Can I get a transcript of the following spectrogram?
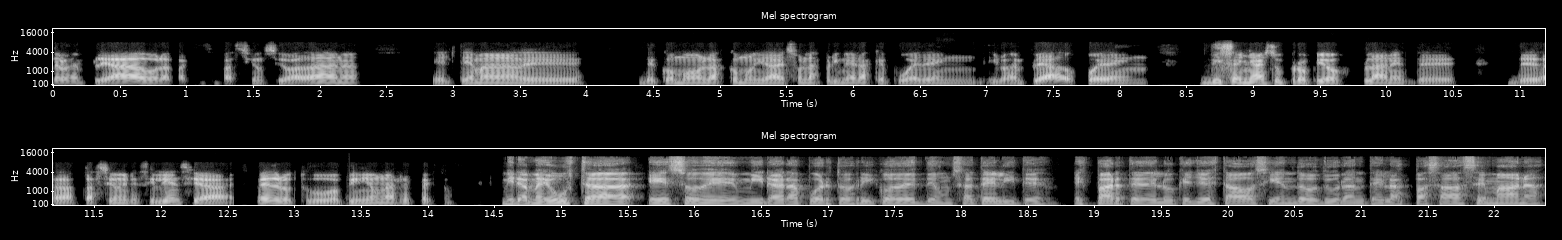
de los empleados, la participación ciudadana, el tema de de cómo las comunidades son las primeras que pueden y los empleados pueden diseñar sus propios planes de, adaptación y resiliencia. Pedro, tu opinión al respecto. Mira, me gusta eso de mirar a Puerto Rico desde un satélite. Es parte de lo que yo he estado haciendo durante las pasadas semanas.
